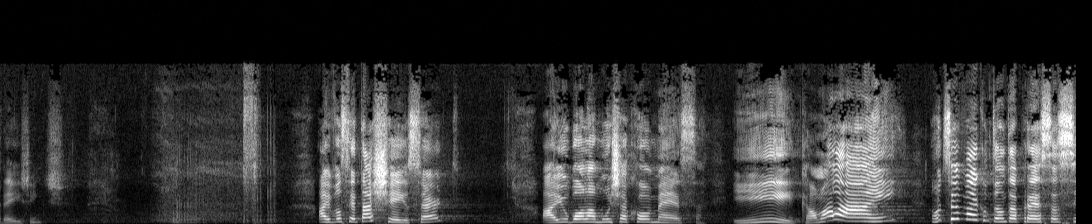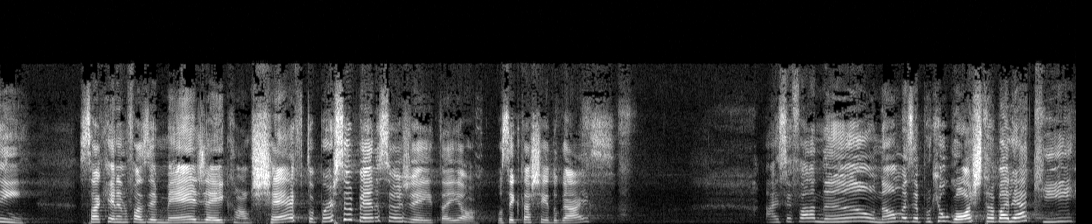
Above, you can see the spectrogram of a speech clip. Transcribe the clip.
Peraí, gente. Aí você tá cheio, certo? Aí o bola murcha começa. Ih, calma lá, hein? Onde você vai com tanta pressa assim? está querendo fazer média aí com o chefe? Estou percebendo o seu jeito. Aí, ó. Você que está cheio do gás. Aí você fala: Não, não, mas é porque eu gosto de trabalhar aqui.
